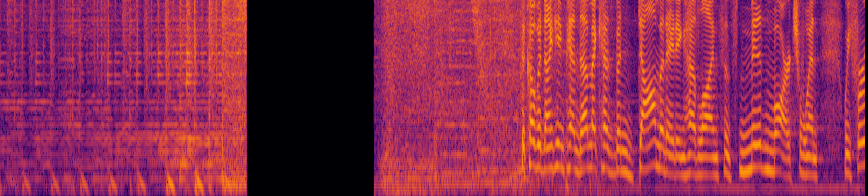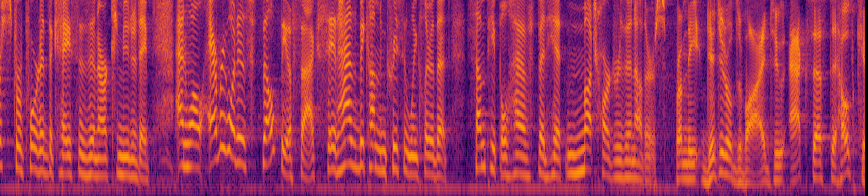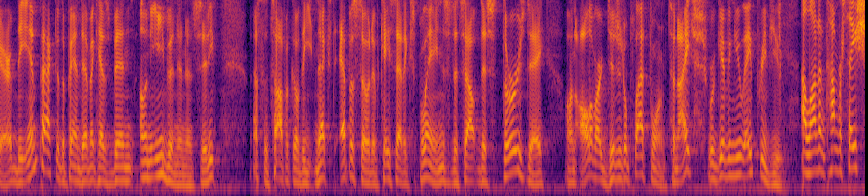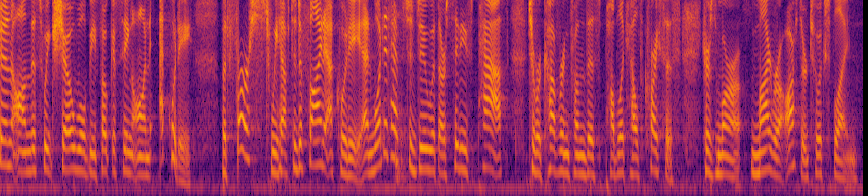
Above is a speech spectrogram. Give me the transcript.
The COVID 19 pandemic has been dominating headlines since mid March when we first reported the cases in our community. And while everyone has felt the effects, it has become increasingly clear that some people have been hit much harder than others. From the digital divide to access to health care, the impact of the pandemic has been uneven in a city. That's the topic of the next episode of KSAT Explains that's out this Thursday on all of our digital platforms. Tonight, we're giving you a preview. A lot of the conversation on this week's show will be focusing on equity. But first, we have to define equity and what it has to do with our city's path to recovering from this public health crisis. Here's Myra Arthur to explain.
